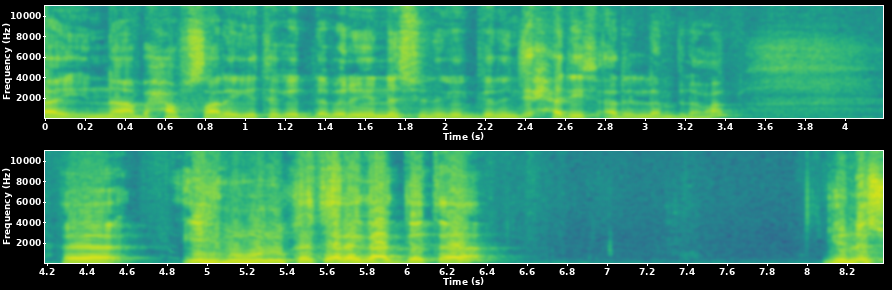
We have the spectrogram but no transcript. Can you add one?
ላይ እና በሐፍሳ ላይ የተገደበ ነው የእነሱ ንግግር እንጂ ሐዲስ አይደለም ብለዋል ይህ መሆኑ ከተረጋገጠ የእነሱ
